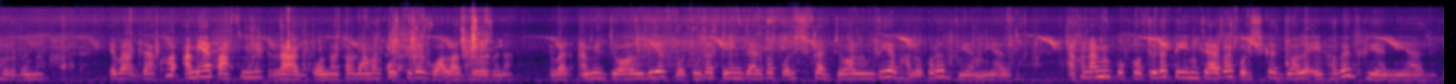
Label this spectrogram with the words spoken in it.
ধরবে না। এবার দেখো, আমি আর পাঁচ মিনিট রাখব না, কারণ আমার কচুটা গলা ধরবে না। এবার আমি জল দিয়ে কচুটা তিন চারবার পরিষ্কার জল দিয়ে ভালো করে ধুয়ে নিয়ে আসব। এখন আমি কচুটা তিন চারবার পরিষ্কার জলে এইভাবে ধুয়ে নিয়ে আসব।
